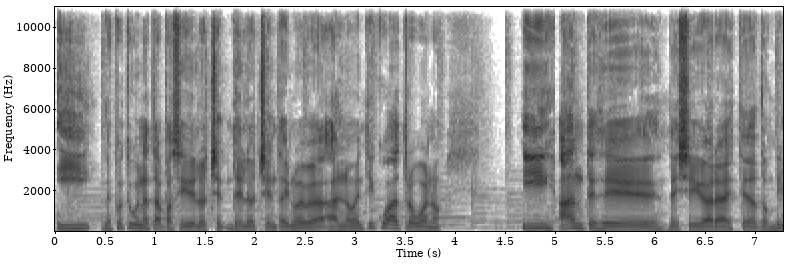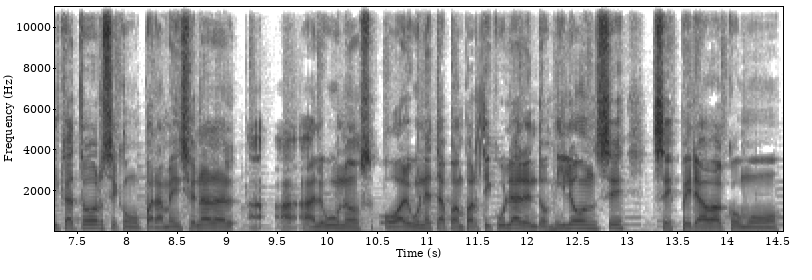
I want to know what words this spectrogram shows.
y después tuvo una etapa así del, del 89 al 94, bueno, y antes de, llegar a este 2014, como para mencionar a, algunos o alguna etapa en particular, en 2011 se esperaba como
